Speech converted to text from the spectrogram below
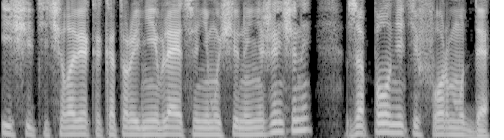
ищете человека, который не является ни мужчиной, ни женщиной, заполните форму «Д».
